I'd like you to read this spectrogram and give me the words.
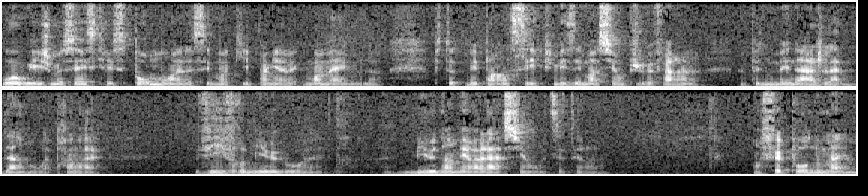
oui, oui, je me suis inscrit, c'est pour moi. Là, c'est moi qui pogne avec moi-même. Là, puis toutes mes pensées, puis mes émotions, puis je veux faire un, un peu de ménage là-dedans, ou apprendre à vivre mieux, ou être mieux dans mes relations, etc. On fait pour nous-mêmes,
